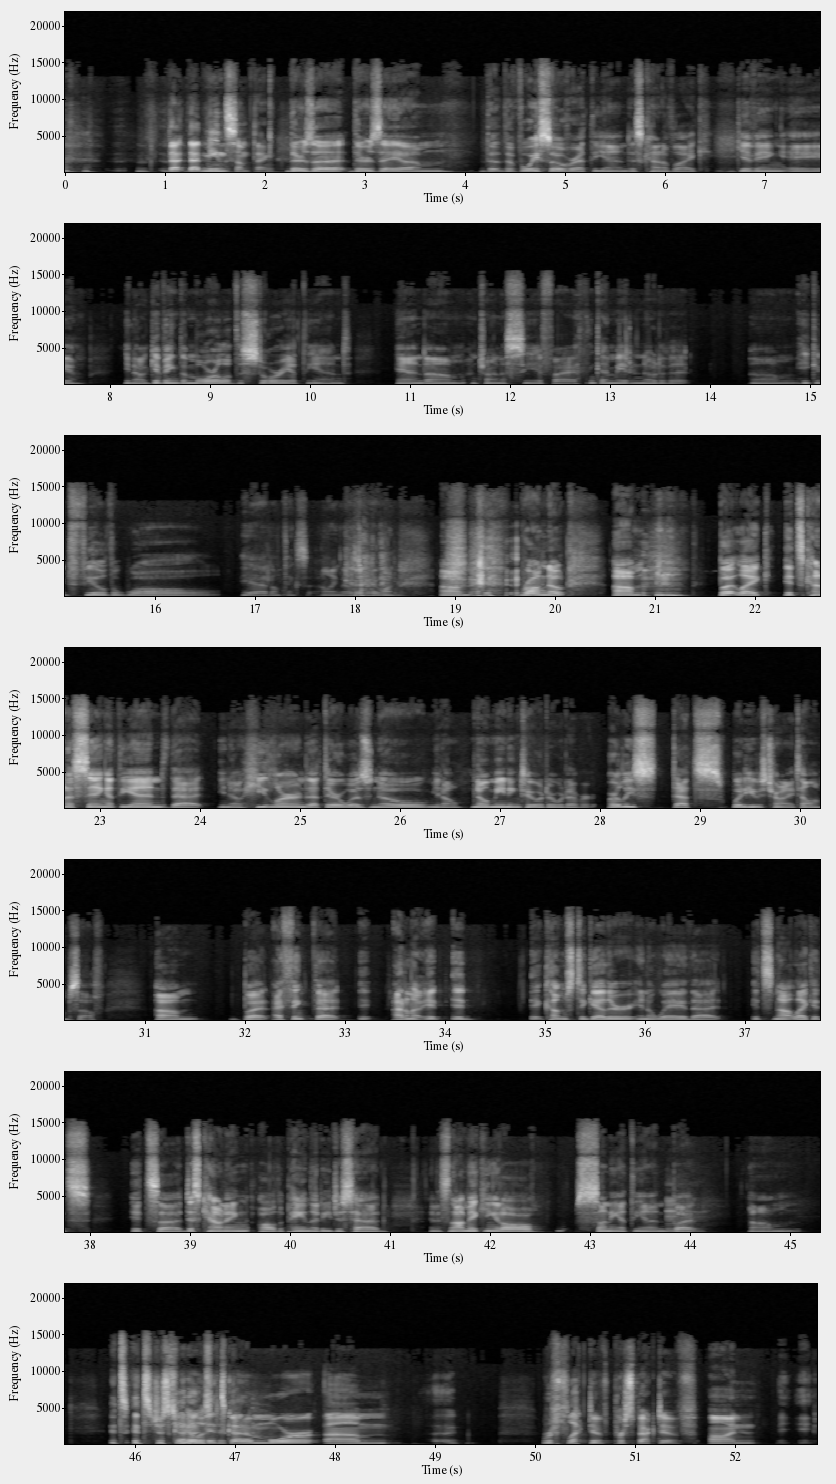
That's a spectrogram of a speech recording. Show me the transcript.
that that means something. There's a there's a um the the voiceover at the end is kind of like giving a you know giving the moral of the story at the end, and um I'm trying to see if I I think I made a note of it. Um, he could feel the wall. Yeah, I don't think so. I don't think that was the right one. Um, wrong note. Um, but like it's kind of saying at the end that you know he learned that there was no you know no meaning to it or whatever, or at least that's what he was trying to tell himself. Um, but I think that it, I don't know it it it comes together in a way that it's not like it's it's uh, discounting all the pain that he just had, and it's not making it all sunny at the end, but um, It's it's just It's got a, it's realistic. got a more um, uh, reflective perspective on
